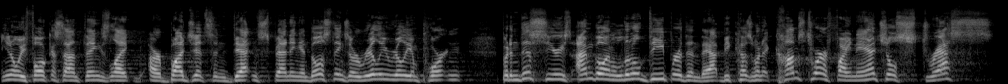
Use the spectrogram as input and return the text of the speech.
you know, we focus on things like our budgets and debt and spending, and those things are really, really important. But in this series, I'm going a little deeper than that because when it comes to our financial stress,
